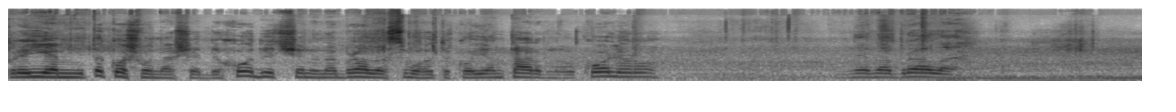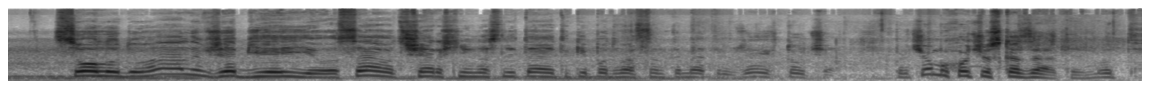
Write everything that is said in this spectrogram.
Приємні. Також вона ще доходить, ще не набрала свого такого янтарного кольору. Не набрала солоду, але вже б'є її оса. От шершні у нас літають такі по 2 см, вже їх туча. Причому хочу сказати, от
